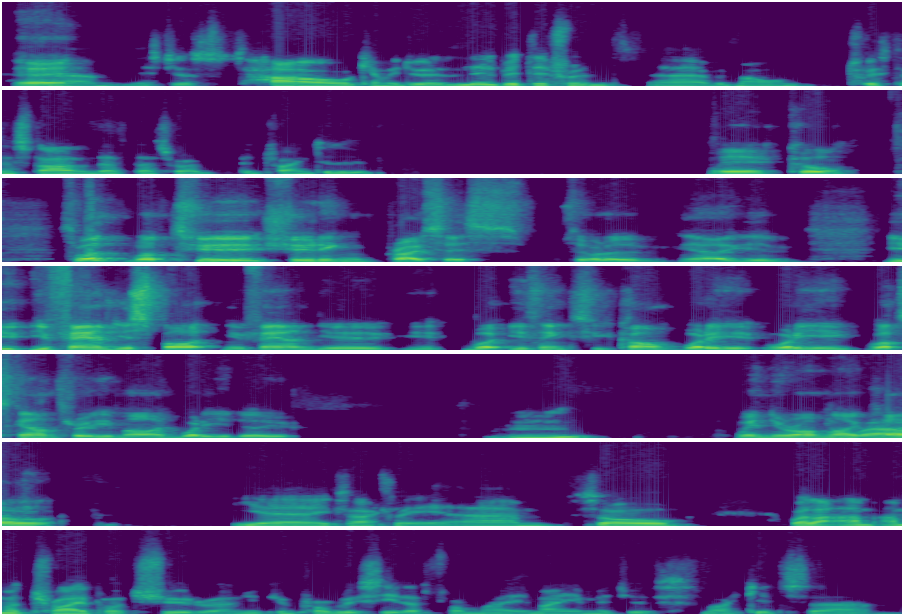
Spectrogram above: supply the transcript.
Yeah. Um, it's just how can we do it a little bit different uh, with my own twist and style, and that's that's what I've been trying to do. Yeah, cool. So, what what's your shooting process? Sort of, you know, you you, you found your spot, you found you, you what you think's your comp. What are you? What are you? What's going through your mind? What do you do mm. when you're on location? Well, yeah, exactly. Um, so, well, I'm I'm a tripod shooter, and you can probably see that from my my images. Like it's um,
